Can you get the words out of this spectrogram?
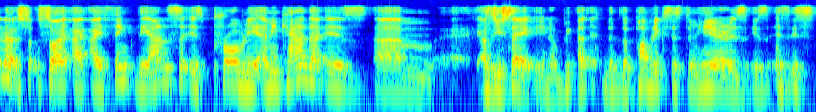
No, so, so I, I think the answer is probably. I mean, Canada is, um, as you say, you know, uh, the, the public system here is, is is is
